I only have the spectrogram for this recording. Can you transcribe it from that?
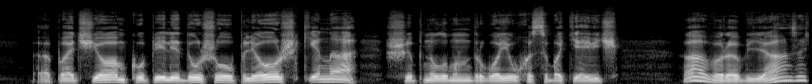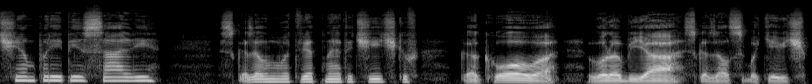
— А почем купили душу у Плюшкина? — шепнул ему на другое ухо Собакевич. — А воробья зачем приписали? — сказал ему в ответ на это Чичков. — Какого воробья? — сказал Собакевич.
